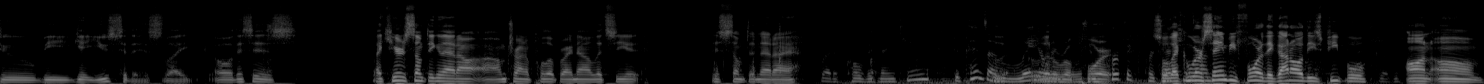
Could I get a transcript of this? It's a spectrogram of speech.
to be get used to this. Like, oh, this is like here's something that I, I'm trying to pull up right now. Let's see it. This is something that I spread of COVID-19 depends on a layering little report. So like we were saying before, they got all these people on um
